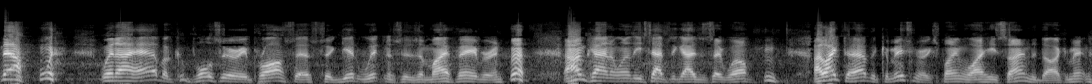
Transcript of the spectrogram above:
Now, when I have a compulsory process to get witnesses in my favor, and I'm kind of one of these types of guys that say, well, I'd like to have the commissioner explain why he signed the document.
